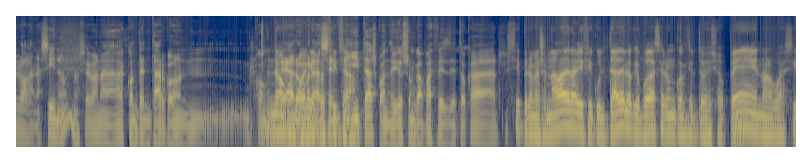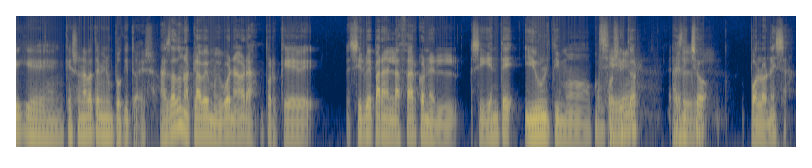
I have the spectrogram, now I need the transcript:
lo hagan así, ¿no? No se van a contentar con, con No, crear con obras cosita. sencillitas cuando ellos son capaces de tocar. Sí, pero me sonaba de la dificultad de lo que pueda ser un concierto de Chopin o algo así, que, que sonaba también un poquito a eso. Has dado una clave muy buena ahora, porque sirve para enlazar con el siguiente y último compositor. Has el- dicho polonesa.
